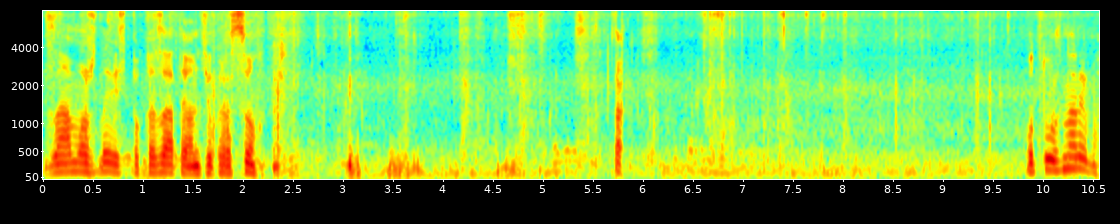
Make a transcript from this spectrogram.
за можливість показати вам цю красу. Потужна риба.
